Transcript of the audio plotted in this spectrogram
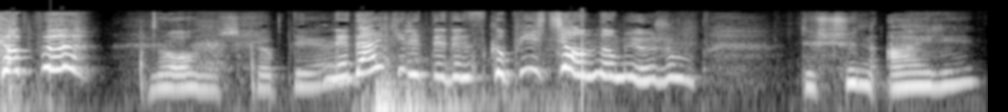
kapı. Ne olmuş kapıya? Neden kilitlediniz kapıyı hiç anlamıyorum. Düşün Aylin.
